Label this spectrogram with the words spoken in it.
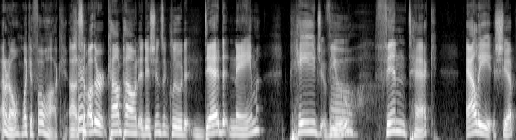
I don't know, like a faux hawk. Uh, Sure. Some other compound additions include dead name, page view, Oh. fintech, allyship,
